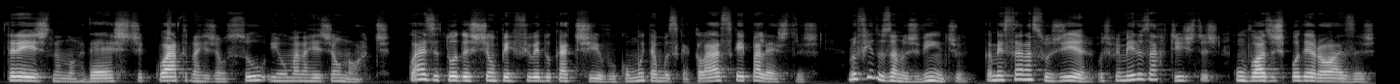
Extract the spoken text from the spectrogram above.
3 no Nordeste, 4 na região Sul e uma na região Norte. Quase todas tinham perfil educativo, com muita música clássica e palestras. No fim dos anos 20, começaram a surgir os primeiros artistas com vozes poderosas,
